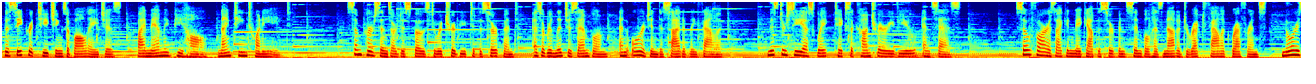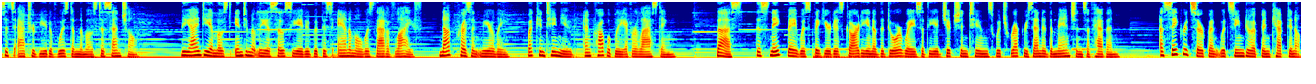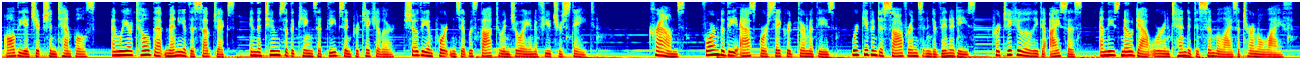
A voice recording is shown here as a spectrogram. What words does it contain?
The Secret Teachings of All Ages, by Manly P. Hall, 1928. Some persons are disposed to attribute to the serpent, as a religious emblem, an origin decidedly phallic. Mr. C.S. Wake takes a contrary view and says, So far as I can make out, the serpent symbol has not a direct phallic reference, nor is its attribute of wisdom the most essential. The idea most intimately associated with this animal was that of life, not present merely, but continued, and probably everlasting. Thus, the snake Bai was figured as guardian of the doorways of the Egyptian tombs, which represented the mansions of heaven. A sacred serpent would seem to have been kept in all the Egyptian temples, and we are told that many of the subjects, in the tombs of the kings at Thebes in particular, show the importance it was thought to enjoy in a future state. Crowns, formed of the asp or sacred Thermuthis, were given to sovereigns and divinities, particularly to Isis, and these no doubt were intended to symbolize eternal life.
